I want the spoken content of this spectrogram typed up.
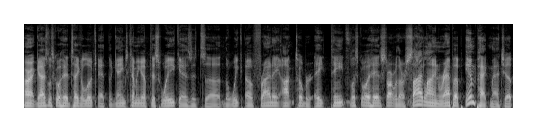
All right, guys, let's go ahead and take a look at the games coming up this week as it's uh, the week of Friday, October 18th. Let's go ahead and start with our sideline wrap up impact matchup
